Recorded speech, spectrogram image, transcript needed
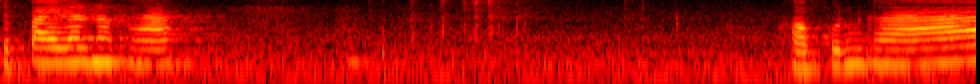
จะไปแล้วนะคะ ขอบคุณค่ะ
